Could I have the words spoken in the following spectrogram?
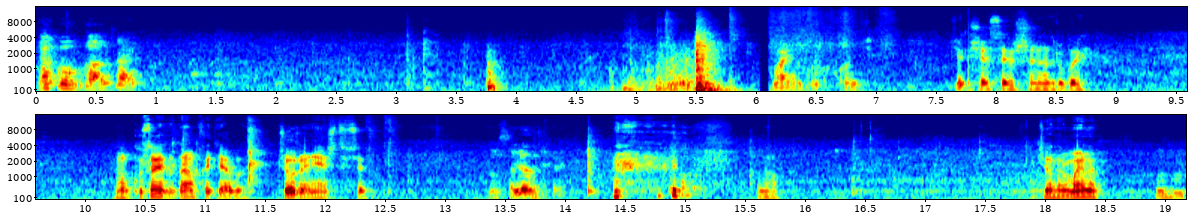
Как его глотать? Маленькую какую-нибудь. Типа сейчас совершенно другой. Ну, кусай ты там хотя бы. Че роняешь-то все? Ну, соленый? Ну. Че, нормально? Угу.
